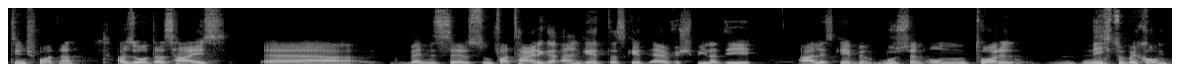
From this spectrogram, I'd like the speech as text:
Teamsport. Ne? Also das heißt, äh, wenn es, es um Verteidiger angeht, das geht elf Spieler, die alles geben müssen, um Tore nicht zu bekommen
